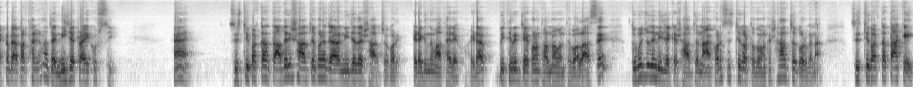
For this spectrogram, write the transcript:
একটা ব্যাপার থাকে না যে নিজে ট্রাই করছি। হ্যাঁ? সৃষ্টিকর্তা তাদেরই সাহায্য করে, যারা নিজেদের সাহায্য করে। এটা কিন্তু মাথায় রেখো। এটা পৃথিবীর যে কোনো ধর্মগ্রন্থে বলা আছে, তুমি যদি নিজেকে সাহায্য না করো, সৃষ্টিকর্তা তোমাকে সাহায্য করবে না। সৃষ্টিকর্তা তাকেই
